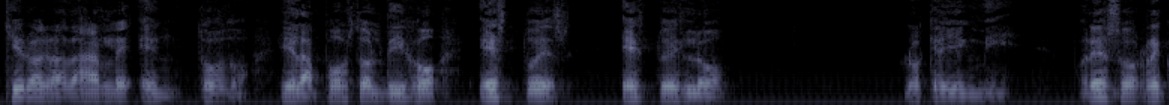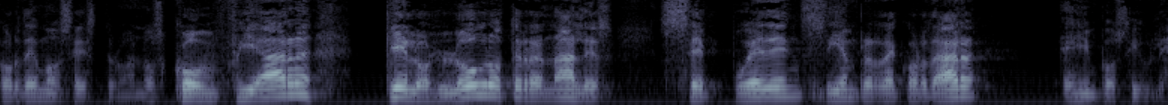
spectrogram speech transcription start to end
quiero agradarle en todo. Y el apóstol dijo, esto es, esto es lo, lo que hay en mí. Por eso recordemos esto, hermanos, confiar que los logros terrenales se pueden siempre recordar es imposible.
